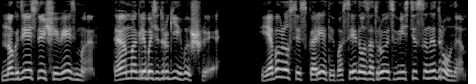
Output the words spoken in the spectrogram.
Но где есть ведьмы, там могли быть и другие высшие. Я выбрался из кареты и последовал за троицей вместе с сыном дроном,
